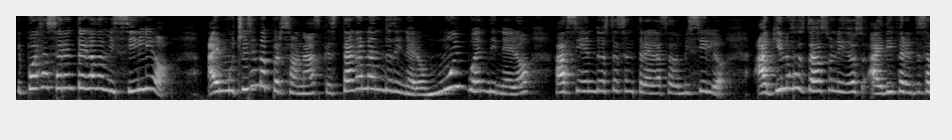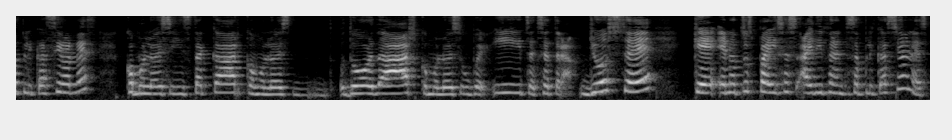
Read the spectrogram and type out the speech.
y puedes hacer entrega a domicilio. hay muchísimas personas que están ganando dinero, muy buen dinero, haciendo estas entregas a domicilio. Aquí en los Estados Unidos hay diferentes aplicaciones, como lo es Instacart, como lo es DoorDash, como lo es Uber Eats, etc. Yo sé que en otros países hay diferentes aplicaciones.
